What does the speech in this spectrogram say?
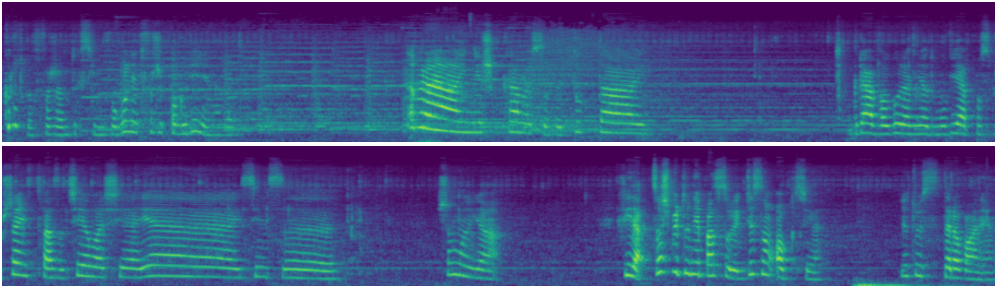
krótko tworzyłam tych filmów. W ogóle tworzę po godzinie nawet. Dobra, i mieszkamy sobie tutaj. Gra w ogóle nie odmówiła posłuszeństwa, zacięła się. Jej, Simsy. Czemu ja... Chwila, coś mi tu nie pasuje. Gdzie są opcje? Gdzie tu jest sterowanie?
